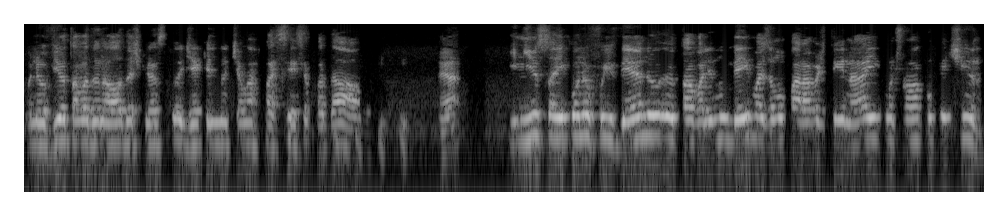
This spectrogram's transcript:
Quando eu vi, eu estava dando aula das crianças todo dia, que ele não tinha mais paciência para dar aula. Né? E nisso aí, quando eu fui vendo, eu estava ali no meio, mas eu não parava de treinar e continuava competindo.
